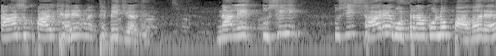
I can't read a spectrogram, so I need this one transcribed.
ਤਾਂ ਸੁਖਪਾਲ ਖਹਿਰੇ ਨੂੰ ਇੱਥੇ ਭੇਜਿਆ ਗਿਆ। ਨਾਲੇ ਤੁਸੀਂ ਤੁਸੀਂ ਸਾਰੇ ਵੋਟਰਾਂ ਕੋਲੋਂ ਪਾਵਰ ਹੈ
